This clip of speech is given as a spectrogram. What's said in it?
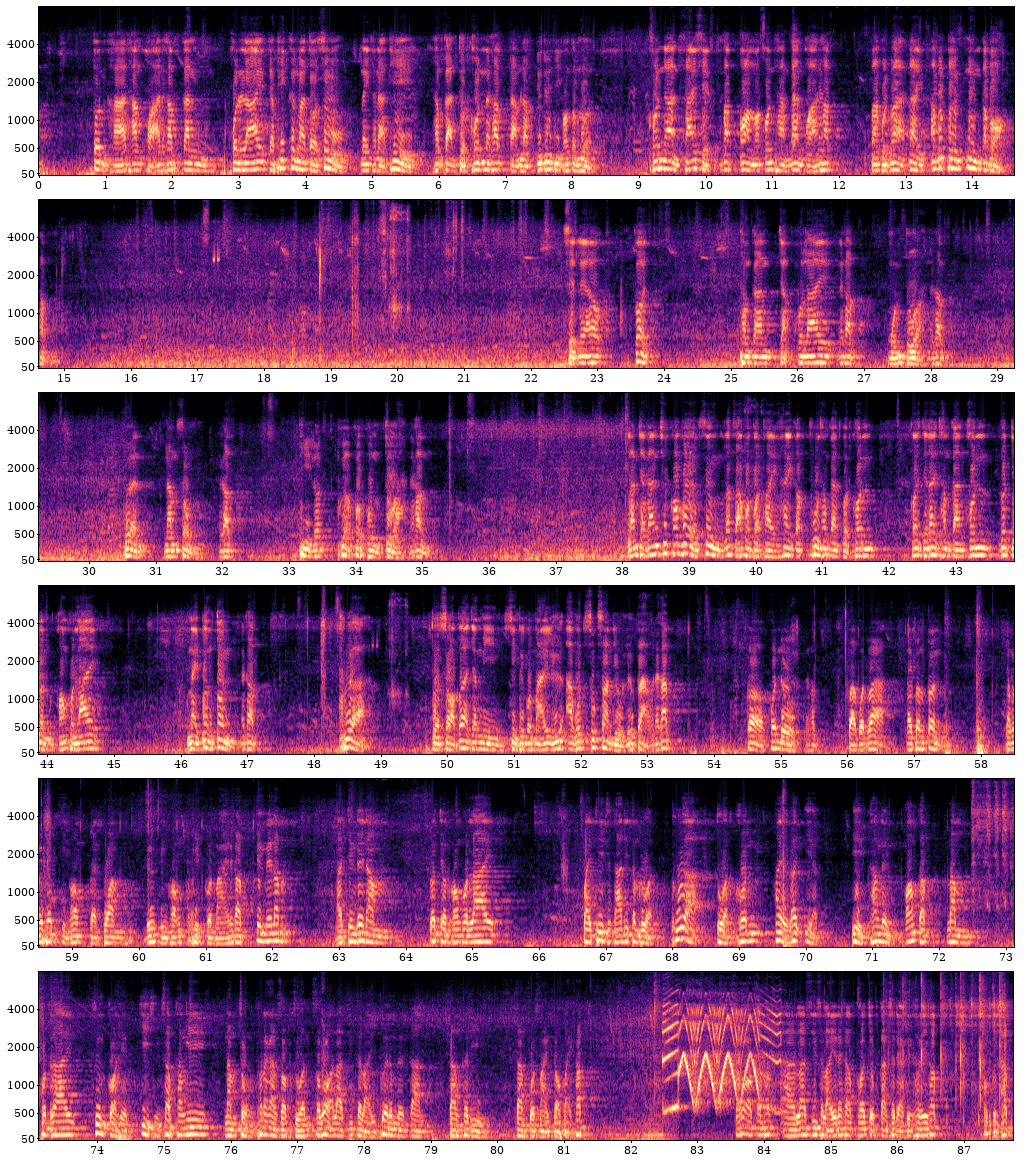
ต้นขาทางขวานะครับ กันคนร้ายจะพลิกขึ้นมาต่อสู้ในขณะที่ทำการตรวจค้นนะครับ ตามหลักยุทธวิธีของตำรวจ ค้นด้านซ้ายเสร็จนะครับอ้อมมาค้นทางด้านขวานะครับ ปรากฏว่าได้อาวุธปืนหนึ่งกระบอกครับเสร็จแล้วก็ทำการจับคนร้ายนะครับ หมุนตัวนะครับ พื่อนำส่งนะครับ ที่รถเพื่อควบคุมตัวนะครับ หลังจากนั้นชุด cover ซึ่งรักษาความปลอดภัยให้กับผู้ทำการตรวจค้น ก็จะได้ทำการค้นรถยนต์ของคนร้าย ในเบื้องต้นนะครับ เพื่อตรวจสอบว่ายังมีสิ่งผิดกฎหมายหรืออาวุธซุกซ่อนอยู่หรือเปล่านะครับ ก็ค้นดูนะครับ ปรากฏว่าในเบื้องต้น ยังไม่พบสิ่งของแปลกปลอมหรือสิ่งของผิดกฎหมายนะครับ จึงได้รับจึงได้นำรถยนต์ของคนร้าย ไปที่สถานีตำรวจ เพื่อตรวจค้นให้ละเอียดอีกครั้งหนึ่ง พร้อมกับนำคนร้ายซึ่งก่อเหตุจี้ชิงทรัพย์ครั้งนี้นำส่งพนักงานสอบสวนสพอาราธิกไลเพื่อดำเนินการตามคดีตามกฎหมายต่อไปครับสำหรับการอาราศีสไลด์นะครับ ขอจบการแสดงเพียงเท่านี้ครับ ขอบคุณครับ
